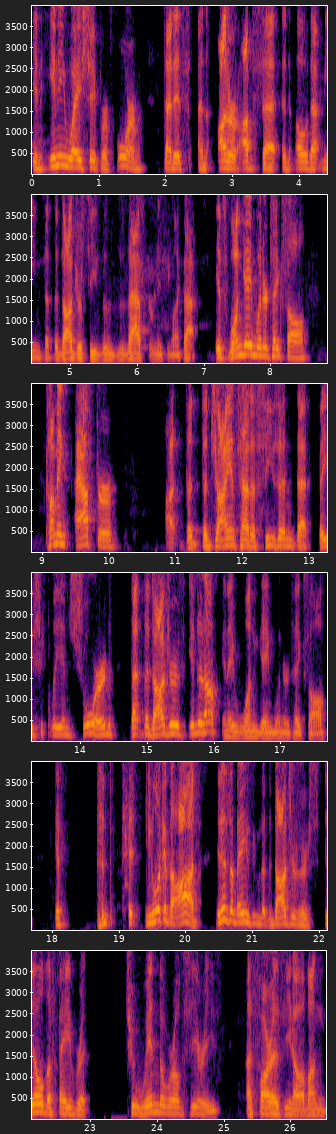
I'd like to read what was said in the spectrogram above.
in any way, shape, or form that it's an utter upset and oh, that means that the Dodgers season is disaster or anything like that. It's one game winner takes all. Coming after uh, the the Giants had a season that basically ensured that the Dodgers ended up in a one game winner takes all. If you look at the odds, it is amazing that the Dodgers are still the favorite to win the World Series as far as you know among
